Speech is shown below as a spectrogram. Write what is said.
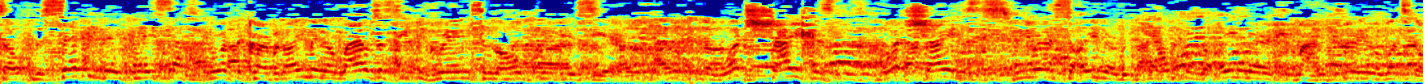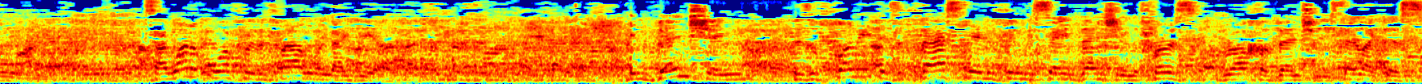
So the second day Pesach brought the korban and allows us to eat the grains from the whole previous year. What shaykh is this? what shaykh is Sa'imer? We count from the Aimer to you what's going on. So I want to offer the following idea. In benching, there's a funny, there's a fascinating thing we say in benching. In the first bracha benching, we say like this.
